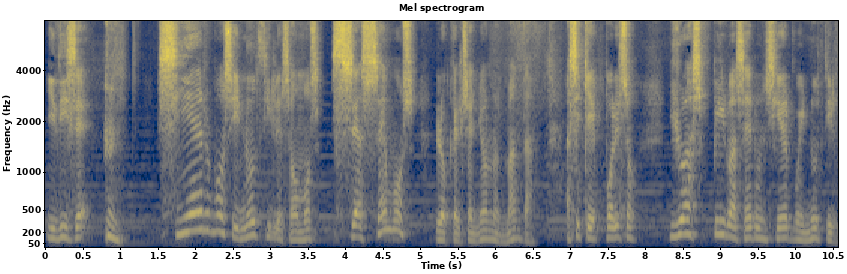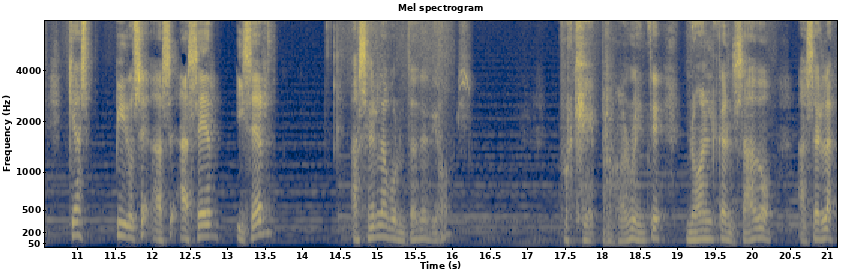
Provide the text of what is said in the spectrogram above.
Y dice, siervos inútiles somos si hacemos lo que el Señor nos manda. Así que por eso yo aspiro a ser un siervo inútil. ¿Qué aspiro a ser y ser? Hacer la voluntad de Dios. Porque probablemente no ha alcanzado a hacer la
